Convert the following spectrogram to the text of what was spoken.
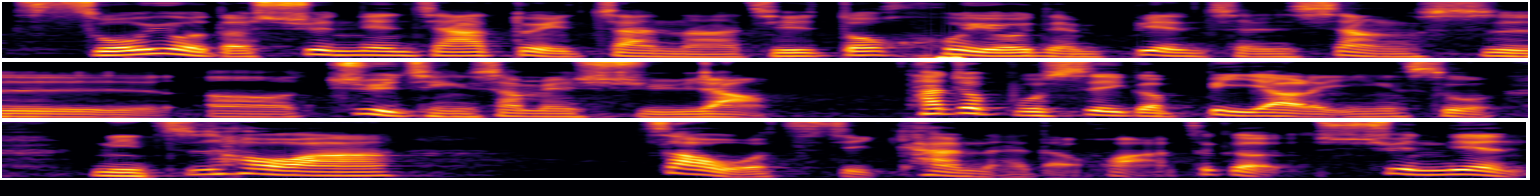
所有的训练家对战呢，其实都会有点变成像是呃剧情上面需要，它就不是一个必要的因素。你之后啊，照我自己看来的话，这个训练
